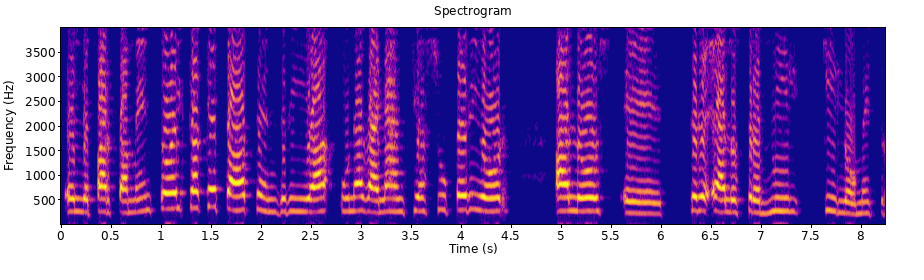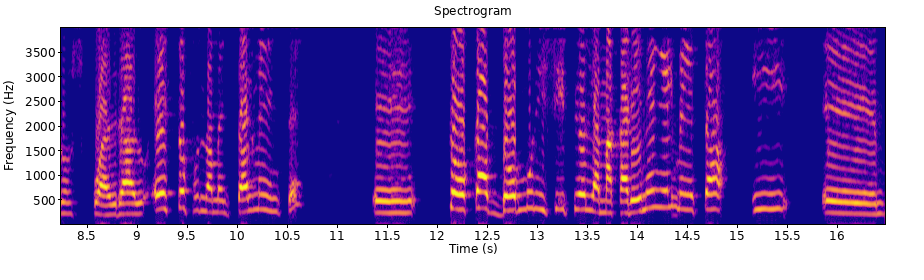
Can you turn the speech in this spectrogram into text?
el departamento del Caquetá tendría una ganancia superior a los, eh, los 3.000 kilómetros cuadrados. Esto fundamentalmente eh, toca dos municipios, La Macarena en el Meta y, eh,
